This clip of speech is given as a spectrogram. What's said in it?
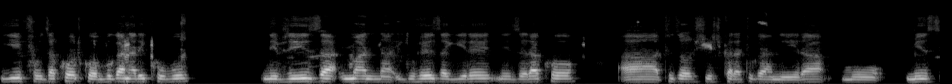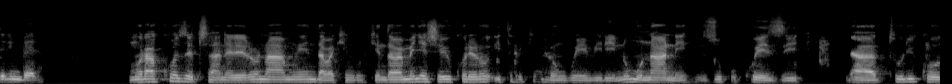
yifuza ko twavugana ariko ubu ni byiza imana iguhezagire nizera ko tuzoshishikara tuganira mu minsi iri imbere. Murakoze cyane rero namwe ndabakingukiye ndabamenyeshe yuko rero itariki mirongo ibiri n'umunani z'uku kwezi turi ko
